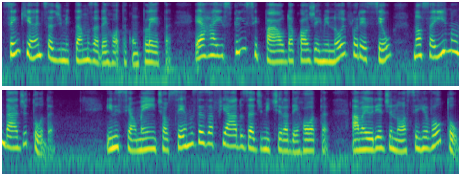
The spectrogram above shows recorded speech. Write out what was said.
sem que antes admitamos a derrota completa é a raiz principal da qual germinou e floresceu nossa irmandade toda. Inicialmente, ao sermos desafiados a admitir a derrota, a maioria de nós se revoltou.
